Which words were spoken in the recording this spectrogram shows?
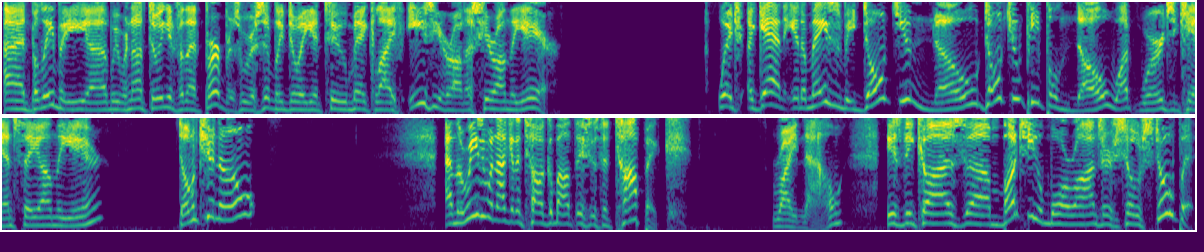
And believe me, uh, we were not doing it for that purpose. We were simply doing it to make life easier on us here on the air. Which, again, it amazes me. Don't you know, don't you people know what words you can't say on the air? Don't you know? And the reason we're not going to talk about this as a topic right now is because um, a bunch of you morons are so stupid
